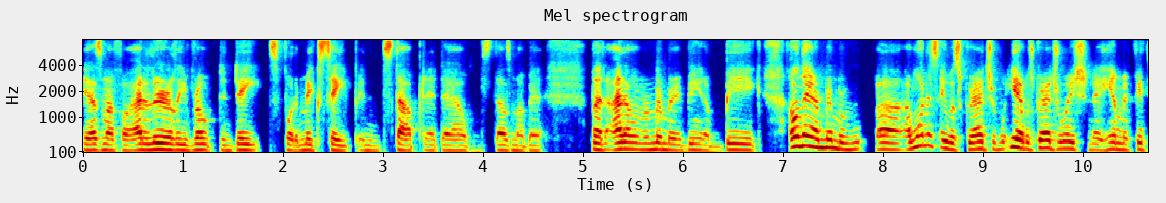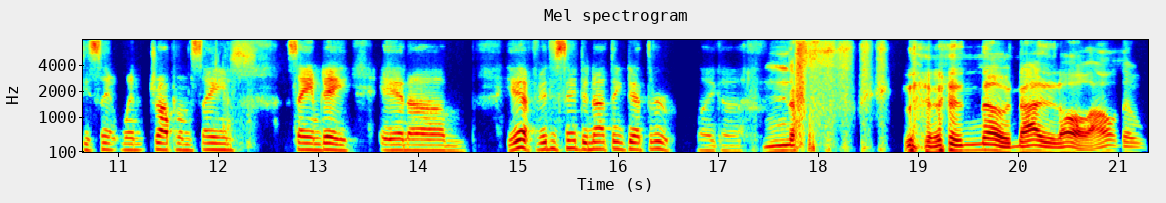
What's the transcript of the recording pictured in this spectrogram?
Yeah, that's my fault. I literally wrote the dates for the mixtape and stopped at the albums. That was my bad. But I don't remember it being a big. Only I remember. Uh, I want to say it was graduate. Yeah, it was graduation that him and Fifty Cent went dropping on the same yes. same day. And um, yeah, 50 Cent did not think that through. Like, uh, no, no, not at all. I don't know.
